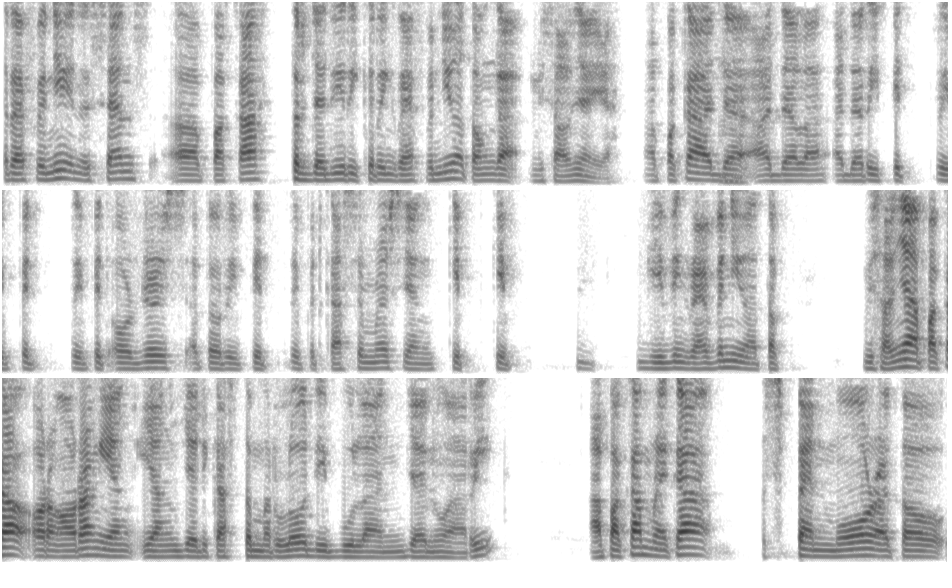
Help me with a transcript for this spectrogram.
revenue in the sense uh, apakah terjadi recurring revenue atau enggak misalnya ya apakah ada hmm. adalah ada repeat repeat repeat orders atau repeat repeat customers yang keep keep giving revenue atau misalnya apakah orang-orang yang yang jadi customer lo di bulan Januari apakah mereka spend more atau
